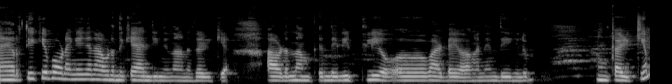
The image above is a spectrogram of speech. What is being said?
നേരത്തെയൊക്കെ പോകണമെങ്കിൽ ഞാൻ അവിടെ നിന്ന് ക്യാന്റീനിൽ നിന്നാണ് കഴിക്കുക. അവിടെ നമുക്ക് എന്തെങ്കിലും ഇഡ്ഡലിയോ വടയോ അങ്ങനെ എന്തെങ്കിലും കഴിക്കും.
